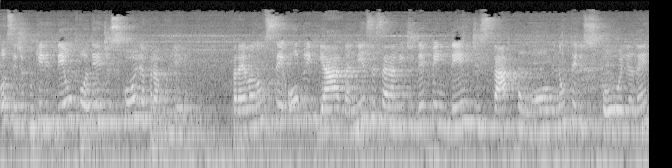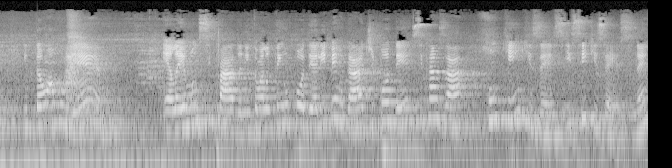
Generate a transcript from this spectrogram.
Ou seja, porque ele deu o poder de escolha para a mulher, para ela não ser obrigada necessariamente depender de estar com o homem, não ter escolha, né? Então a mulher, ela é emancipada, né? então ela tem o poder, a liberdade de poder se casar com quem quisesse e se quisesse, né?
